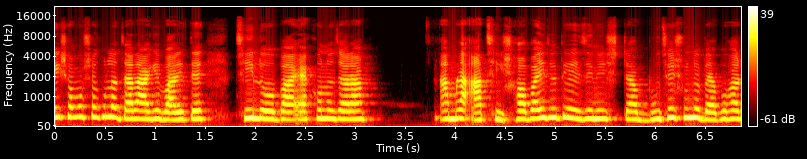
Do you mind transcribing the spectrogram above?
এই সমস্যাগুলো যারা আগে বাড়িতে ছিল বা এখনও যারা আমরা আছি, সবাই যদি এই জিনিসটা বুঝে শুনে ব্যবহার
